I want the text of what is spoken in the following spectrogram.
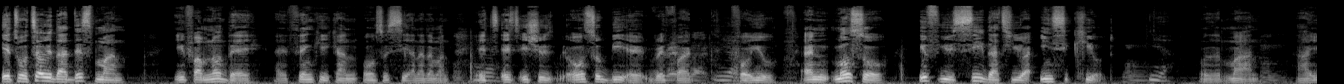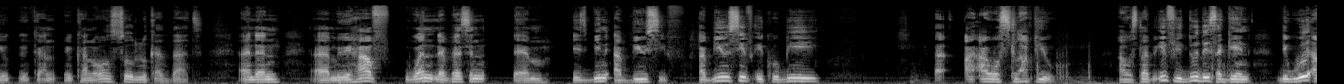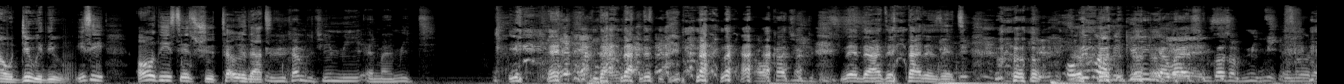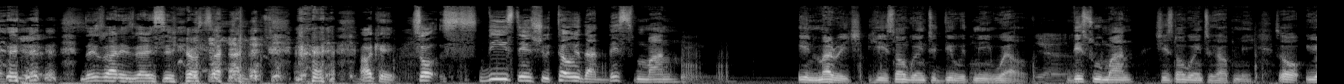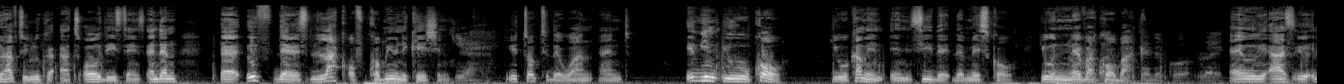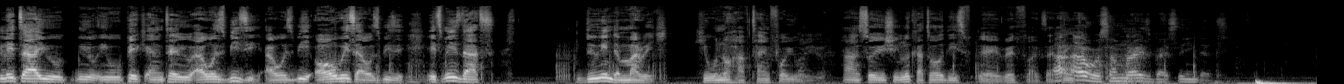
It will tell you that this man, if I'm not there, I think he can also see another man. It's It, it should also be a red, flag, for you. And more so, if you see that you are insecure Yeah. with a man, uh, you, you can you can also look at that. And then um, we have when the person um, is being abusive. Abusive, it could be uh, I, I will slap you. I will slap you. If you do this again, the way I will deal with you. You see, all these things should tell you that If you come between me and my meat, that, that, I'll cut you that, that, that is it. Or people have been killing their wives because of meat. You know that. this one is very serious. okay, so s- these things should tell you that this man in marriage, he is not going to deal with me well. This woman, she's not going to help me. So you have to look at all these things. And then, uh, if there is lack of communication, you talk to the one and even you will call, he will come in and see the, the missed call. He will never call back. Right. And we ask you, later you, you you will pick and tell you I was busy. I was busy. Always I was busy. It means that during the marriage he will not have time for you. And so you should look at all these uh, red flags. I think. I, I will summarize by saying that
